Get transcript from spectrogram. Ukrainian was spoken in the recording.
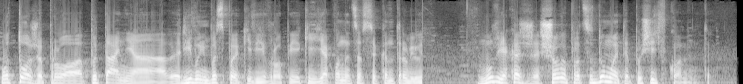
От теж про питання рівень безпеки в Європі, який, як вони це все контролюють. Ну, я кажу, що ви про це думаєте, пишіть в коменти.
